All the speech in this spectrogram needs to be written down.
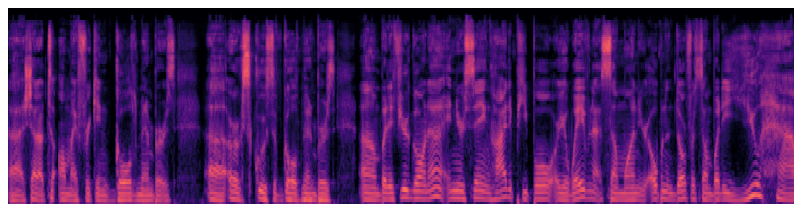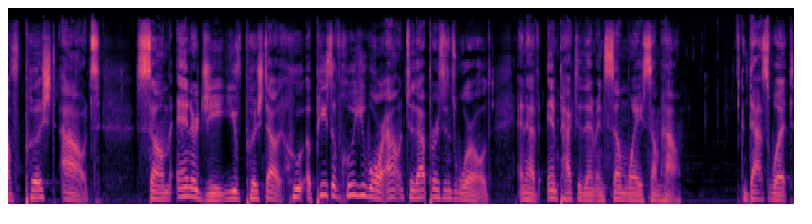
Uh, shout out to all my freaking gold members uh, or exclusive gold members. Um, but if you're going out and you're saying hi to people or you're waving at someone, you're opening the door for somebody, you have pushed out some energy you've pushed out who a piece of who you are out into that person's world and have impacted them in some way somehow. That's what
